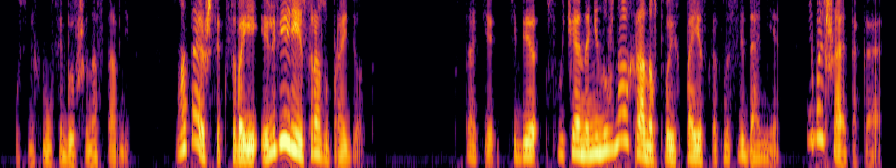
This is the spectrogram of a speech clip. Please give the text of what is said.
— усмехнулся бывший наставник. — Смотаешься к своей Эльвире и сразу пройдет. Кстати, тебе случайно не нужна охрана в твоих поездках на свидание? Небольшая такая,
